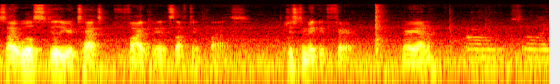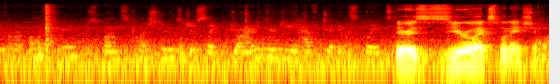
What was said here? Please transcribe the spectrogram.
So I will steal your test five minutes left in class, just to make it fair. Mariana? Um, so like are all three response questions just like drawing or do you have to explain something? There is zero explanation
